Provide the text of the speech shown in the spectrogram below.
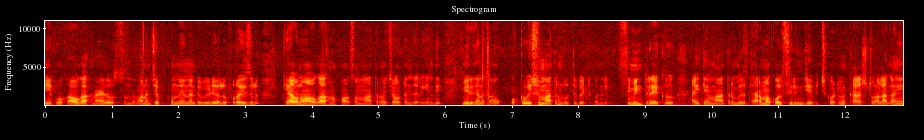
మీకు ఒక అవగాహన అనేది వస్తుంది. మనం చెప్పుకుంది ఏంటంటే వీడియోలో ప్రైజులు కేవలం అవగాహన కోసం మాత్రమే చెప్పడం జరిగింది. మీరు కనుక ఒక్క విషయం మాత్రం గుర్తుపెట్టుకోండి. సిమెంట్ రేకు అయితే మాత్రం మీరు ధర్మకోల్ సీలింగ్ చేయించుకోవటమే కరెస్ట్ అలాగని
